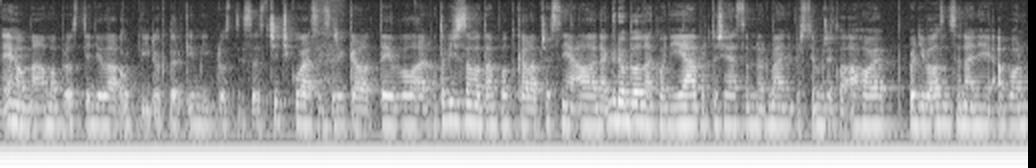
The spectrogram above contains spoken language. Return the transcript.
jeho máma prostě dělá u té doktorky mít prostě sestřičku. Já jsem si říkala, ty vole, no to víš, že jsem ho tam potkala přesně, ale na, kdo byl na koni? Já, protože já jsem normálně prostě mu řekla ahoj, podívala jsem se na něj a on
